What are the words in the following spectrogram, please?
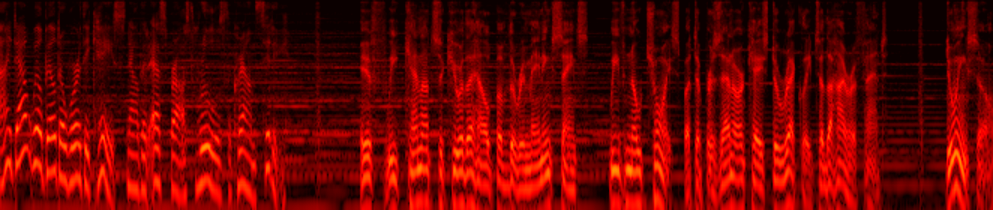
I doubt we'll build a worthy case now that Aesfrost rules the Crown City. If we cannot secure the help of the remaining saints, we've no choice but to present our case directly to the Hierophant. Doing so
